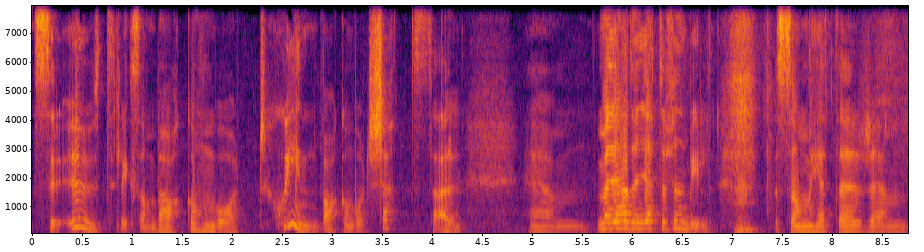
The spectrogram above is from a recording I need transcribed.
ser ut liksom, bakom vårt skinn, bakom vårt kött. Så här. Ehm, men jag hade en jättefin bild Mm. som heter ehm,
